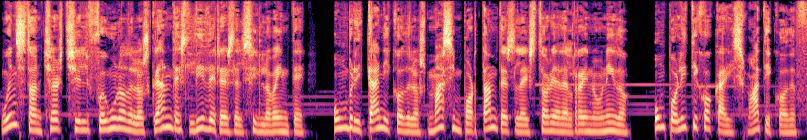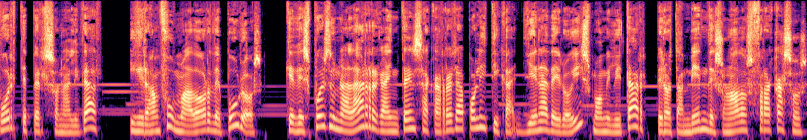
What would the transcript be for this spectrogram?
Winston Churchill fue uno de los grandes líderes del siglo XX, un británico de los más importantes de la historia del Reino Unido, un político carismático de fuerte personalidad y gran fumador de puros, que después de una larga e intensa carrera política llena de heroísmo militar, pero también de sonados fracasos,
